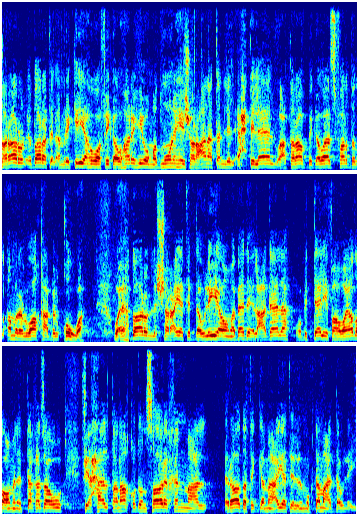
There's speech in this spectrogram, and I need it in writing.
قرار الإدارة الأمريكية هو في جوهره ومضمونه شرعنة للاحتلال واعتراف بجواز فرض الأمر الواقع بالقوة. وإهدار للشرعية الدولية ومبادئ العدالة وبالتالي فهو يضع من اتخذه في حال تناقض صارخ مع الإرادة الجماعية للمجتمع الدولي.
